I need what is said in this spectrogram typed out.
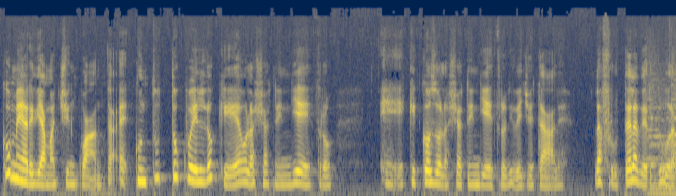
Come arriviamo a 50? Eh, con tutto quello che ho lasciato indietro. E che cosa ho lasciato indietro di vegetale? La frutta e la verdura.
